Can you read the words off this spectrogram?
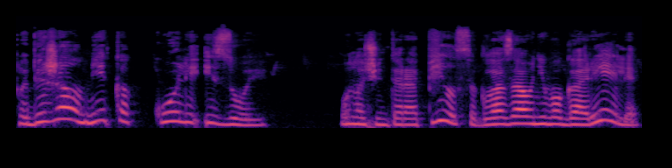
Побежал Мика к Коле и Зое. Он очень торопился, глаза у него горели,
